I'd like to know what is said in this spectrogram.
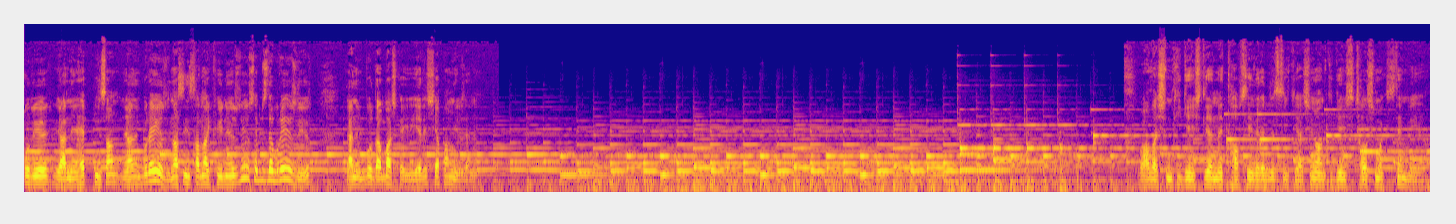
oluyor. Yani hep insan yani burayı özlüyor. Nasıl insanlar köyünü özlüyorsa biz de burayı özlüyoruz. Yani buradan başka yer iş yapamıyoruz yani. Valla şimdiki gençliğe ne tavsiye verebilirsin ki ya? Şu anki gençlik çalışmak istemiyor ya.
